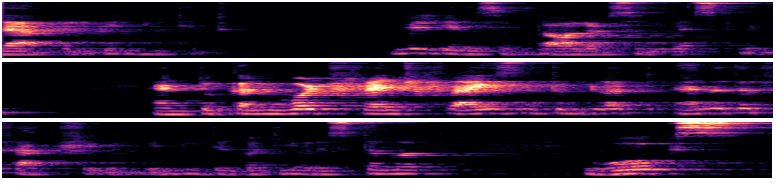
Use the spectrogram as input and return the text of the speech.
lab will be needed millions of dollars investment. And to convert French fries into blood, another factory will be needed. But your stomach works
